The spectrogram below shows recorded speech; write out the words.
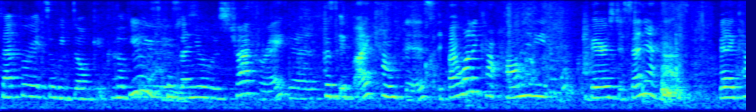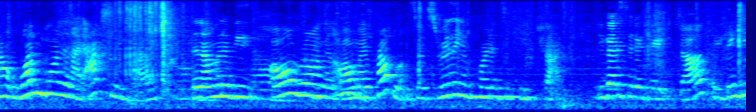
separate so we don't get confused because then you'll lose track, right? Yes. Because if I count this, if I want to count how many bears Jasenia has, but I count one more than I actually have, then I'm going to be all wrong in all my problems. So it's really important to keep track. You guys did a great job, thank you!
